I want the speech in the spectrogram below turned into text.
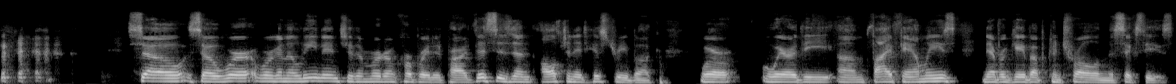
so, so we're we're going to lean into the Murder Incorporated part. This is an alternate history book where where the um, five families never gave up control in the 60s.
